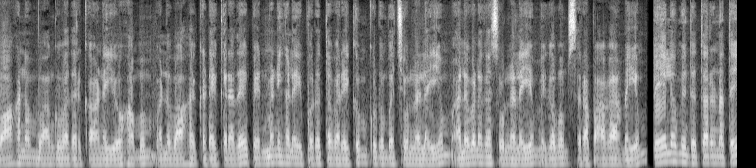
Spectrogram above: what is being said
வாகனம் வாங்குவதற்கான யோகமும் வலுவாக கிடைக்கிறது. பெண்மணிகளை பொறுத்த வரைக்கும் குடும்ப சூழ்நிலையும் அலுவலக சூழ்நிலையும் மிகவும் சிறப்பாக அமையும். மேலும் இந்த தருணத்தை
